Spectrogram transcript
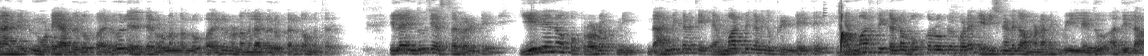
దాని మీకు నూట యాభై రూపాయలు లేదంటే రెండు వందల రూపాయలు రెండు వందల యాభై రూపాయలకు అమ్ముతారు. ఇలా ఎందుకు చేస్తారు అంటే ఏదైనా ఒక ప్రోడక్ట్ని దాని మీద కనుక ఎంఆర్పి కనుక ప్రింట్ అయితే ఎంఆర్పి కన్నా ఒక్క రూపాయి కూడా అడిషనల్గా అమ్మడానికి వీల్లేదు అది లా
